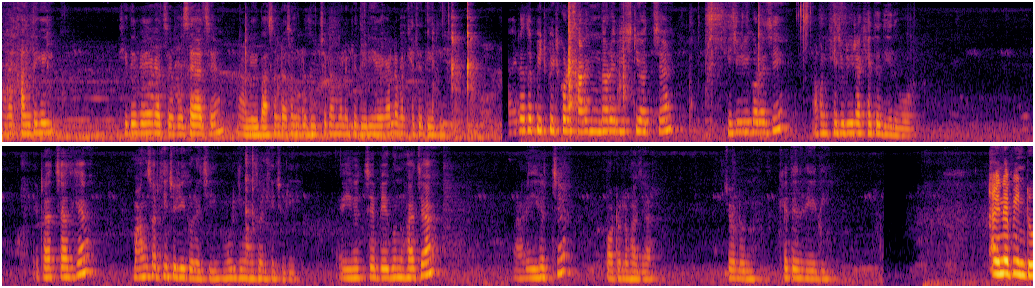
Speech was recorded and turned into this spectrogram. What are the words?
আমার খান থেকেই খিদে পেয়ে গেছে, বসে আছে। আমি বাসন টাসনগুলো ধুচ্ছিলাম বলে একটু দেরি হয়ে গেল, আবার খেতে দিয়ে দিই বাইরে তো পিট পিট করে সারাদিন ধরে বৃষ্টি হচ্ছে। খিচুড়ি করেছি, এখন খিচুড়িটা খেতে দিয়ে দেবো। এটা হচ্ছে আজকে মাংসর খিচুড়ি করেছি, মুরগি মাংসর খিচুড়ি। এই হচ্ছে বেগুন ভাজা আর এই হচ্ছে পটল ভাজা। চলুন, খেতে দিয়ে দিই। এই নে পিন্টু,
